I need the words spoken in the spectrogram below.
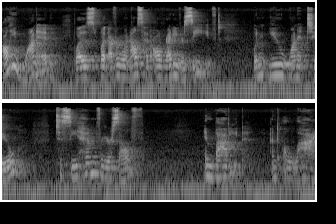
All he wanted was what everyone else had already received. Wouldn't you want it too? To see him for yourself? Embodied and alive.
